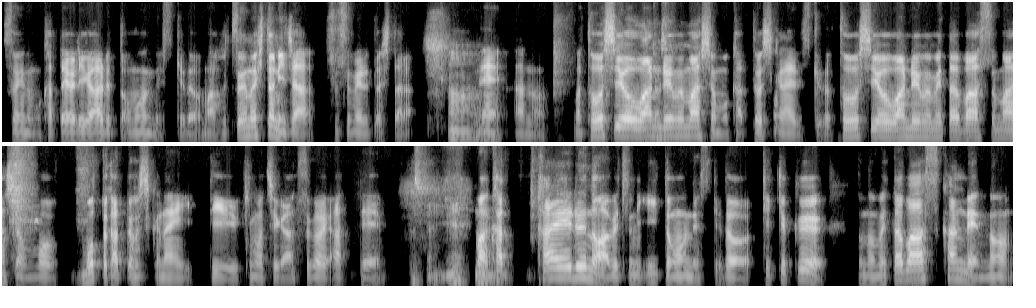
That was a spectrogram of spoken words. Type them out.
そういうのも偏りがあると思うんですけど、まあ、普通の人にじゃあ進めるとしたら、ね、あの、まあ、投資用ワンルームマンションも買ってほしくないですけど、投資用ワンルームメタバースマンションももっと買ってほしくないっていう気持ちがすごいあって、確かにね。まあ、買えるのは別にいいと思うんですけど、結局、そのメタバース関連の、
